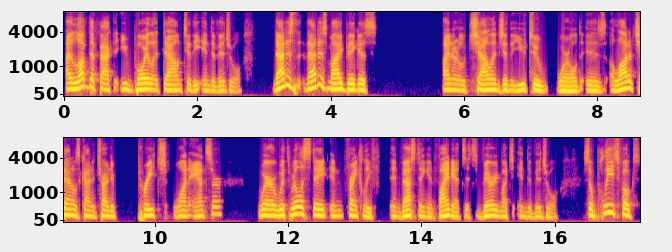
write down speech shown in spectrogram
I love the fact that you boil it down to the individual. That is that is my biggest I don't know, challenge in the YouTube world is a lot of channels kind of try to preach one answer, where with real estate and frankly investing in finance, it's very much individual. So please, folks,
